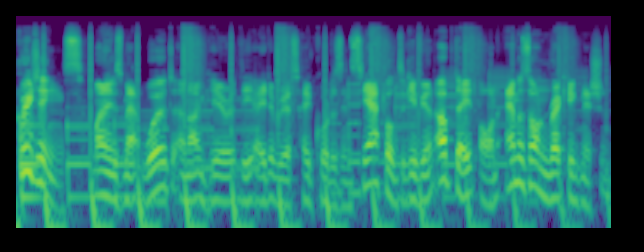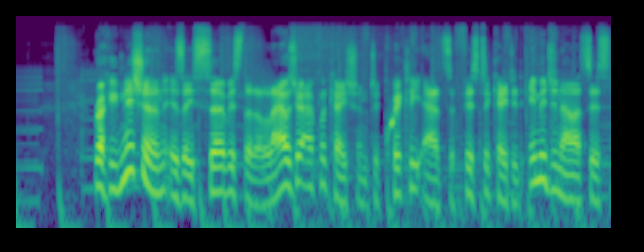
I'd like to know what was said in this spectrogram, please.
Greetings, my name is Matt Wood and I'm here at the AWS headquarters in Seattle to give you an update on Amazon Rekognition. Rekognition is a service that allows your application to quickly add sophisticated image analysis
